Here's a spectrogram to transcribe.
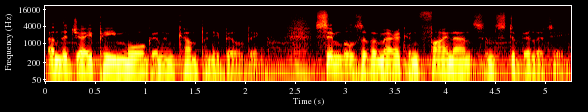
and the JP Morgan and Company building, symbols of American finance and stability.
